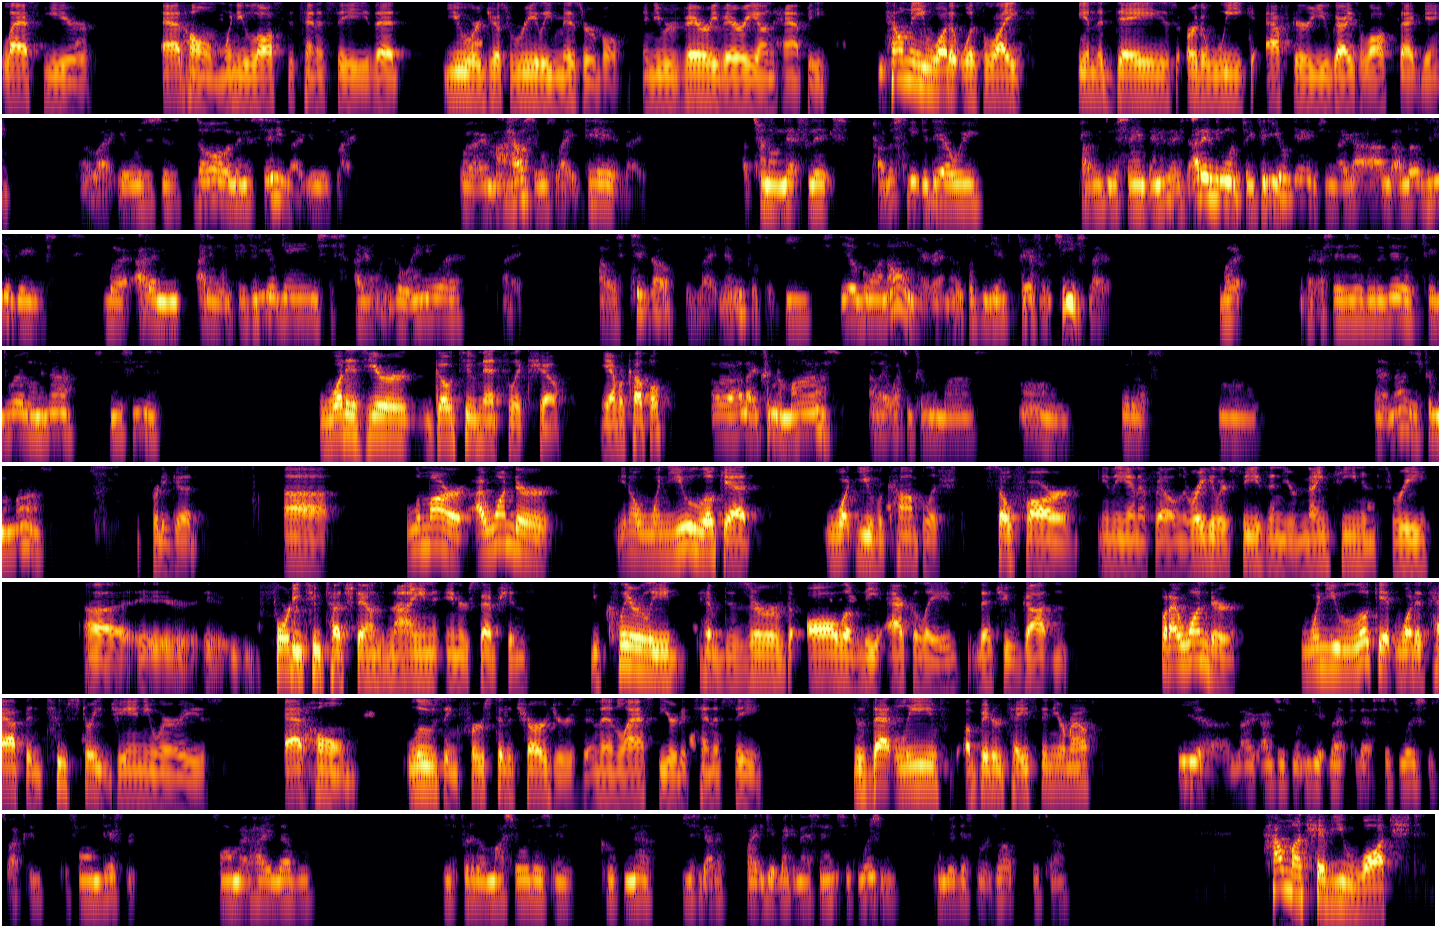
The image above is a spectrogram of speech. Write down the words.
last year at home when you lost to Tennessee, that you were just really miserable and you were very, very unhappy. Tell me what it was like in the days or the week after you guys lost that game? Uh, like it was just dull in the city. Like it was like, well, in my house it was like dead. Like I turn on Netflix, probably sleep the day away, probably do the same thing the next. Day. I didn't even want to play video games, and like I, I love video games, but I didn't. I didn't want to play video games. I didn't want to go anywhere. Like I was ticked off. It's like, man, we're supposed to be still going on like right now. We're supposed to be getting prepared for the Chiefs. Like but like I said, it is what it is. Can't dwell on it now. It's a new season. What is your go-to Netflix show? You have a couple? Uh, I like Criminal Minds. I like watching Criminal Minds. Um, what else? Um, right now, just Criminal Minds. Pretty good. Uh, Lamar, I wonder, you know, when you look at what you've accomplished so far in the NFL. In the regular season, you're 19 and three, uh, 42 touchdowns, nine interceptions. You clearly have deserved all of the accolades that you've gotten. But I wonder when you look at what has happened two straight Januaries at home, losing first to the Chargers and then last year to Tennessee does that leave a bitter taste in your mouth? Yeah, like I just want to get back to that situation so I can perform different, perform at a high level, just put it on my shoulders and go from there. you just gotta fight to get back in that same situation. It's gonna be a different result this time. How much have you watched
